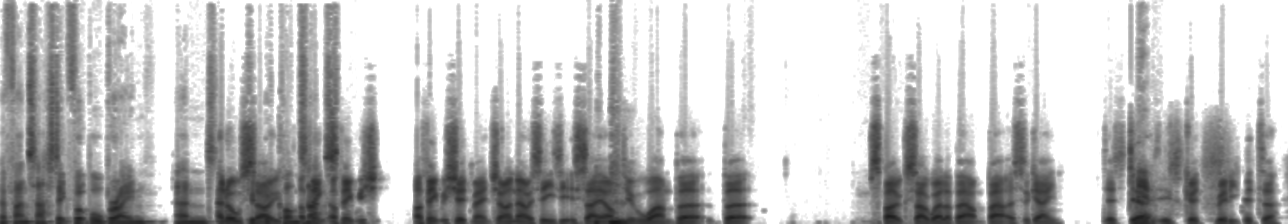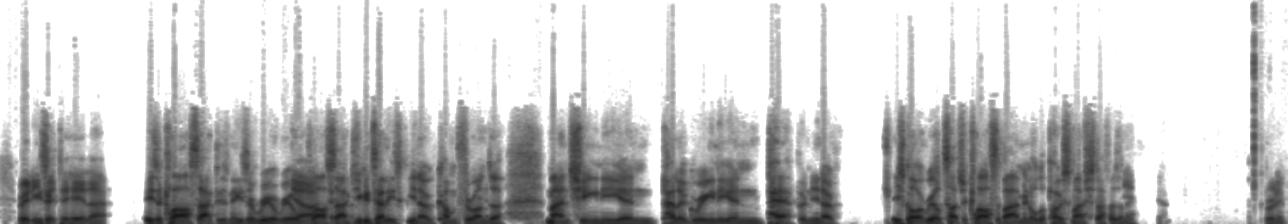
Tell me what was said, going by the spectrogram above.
a fantastic football brain and And also, I think. I think we should I think we should mention. I know it's easy to say after you've won, but but spoke so well about about us again. It's, Yeah, yeah, he's- it's good, really good to really He's a- good to hear that. he's a class act, isn't he? He's a real, real Yeah, class yeah. act. You can tell he's, you know, come through under Mancini and Pellegrini and Pep, and you know, he's got a real touch of class about him in all the post-match stuff, hasn't he? Brilliant.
